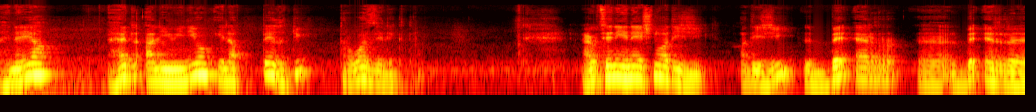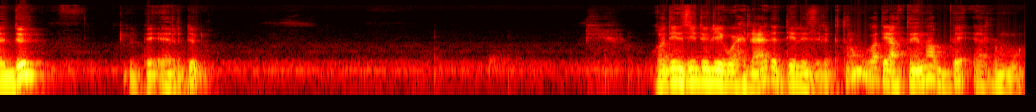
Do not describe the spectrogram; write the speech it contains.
هنايا هاد الألومنيوم il a perdu 3 électrons عاوتاني هنايا شنو غادي يجي؟ غادي يجي ال Br ال Br 2 ال Br 2 وغادي نزيدو ليه واحد العدد ديال les électrons وغادي يعطينا Br moins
